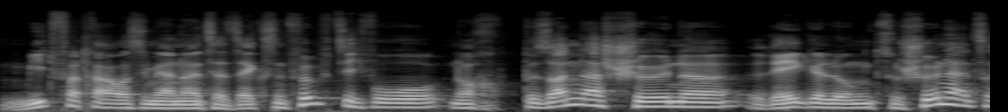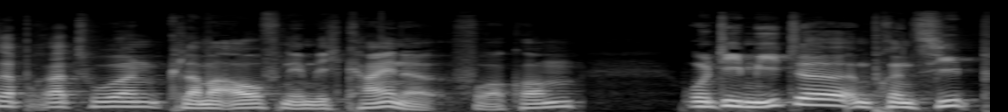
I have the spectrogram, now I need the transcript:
Mietvertrag aus dem Jahr 1956, wo noch besonders schöne Regelungen zu Schönheitsreparaturen, Klammer auf, nämlich keine, vorkommen? Und die Miete im Prinzip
